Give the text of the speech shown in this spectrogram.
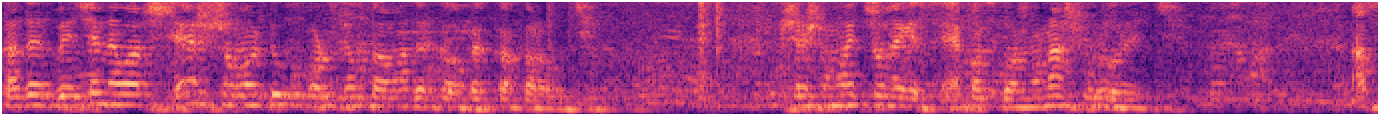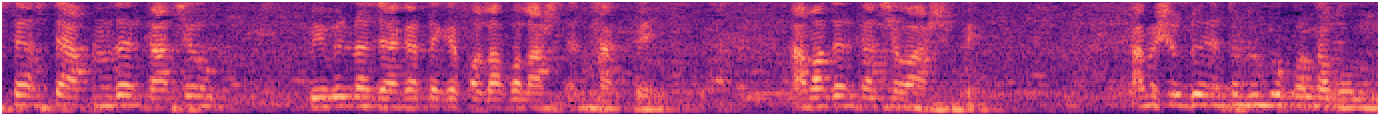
তাদের বেছে নেওয়ার শেষ সময়টুকু পর্যন্ত আমাদেরকে অপেক্ষা করা উচিত। সে সময় চলে গেছে, এখন গণনা শুরু হয়েছে। আস্তে আস্তে আপনাদের কাছেও বিভিন্ন জায়গা থেকে ফলাফল আসতে থাকবে, আমাদের কাছেও আসবে। আমি শুধু এতটুকু কথা বলব,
